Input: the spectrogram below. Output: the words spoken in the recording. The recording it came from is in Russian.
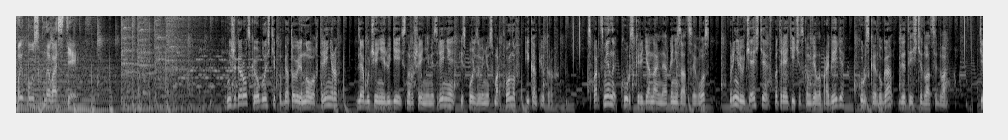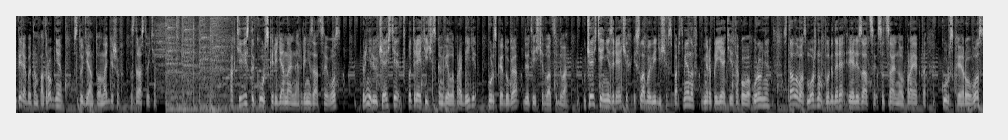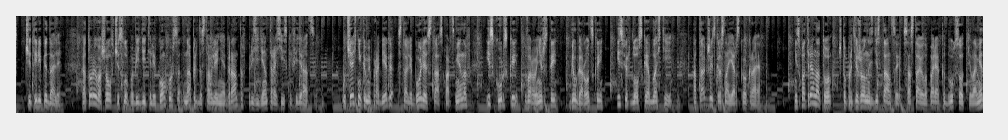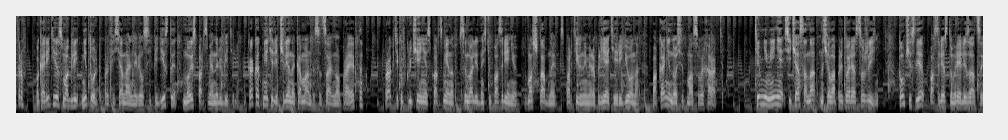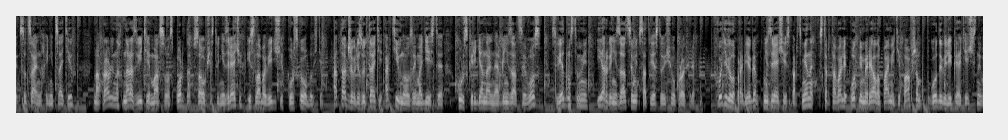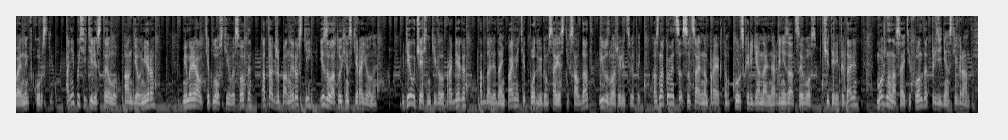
Выпуск новостей. В Нижегородской области подготовили новых тренеров для обучения людей с нарушениями зрения использованию смартфонов и компьютеров. Спортсмены Курской региональной организации ВОЗ приняли участие в патриотическом велопробеге «Курская дуга-2022». Теперь об этом подробнее. В студии Антон Агишев. Здравствуйте. Активисты Курской региональной организации ВОЗ приняли участие в патриотическом велопробеге «Курская дуга-2022». Участие незрячих и слабовидящих спортсменов в мероприятии такого уровня стало возможным благодаря реализации социального проекта «Курская РОВОЗ. Четыре педали», который вошел в число победителей конкурса на предоставление грантов президента Российской Федерации. Участниками пробега стали более 100 спортсменов из Курской, Воронежской, Белгородской и Свердловской областей, а также из Красноярского края. Несмотря на то, что протяженность дистанции составила порядка 200 километров, покорить ее смогли не только профессиональные велосипедисты, но и спортсмены-любители. Как отметили члены команды социального проекта, практика включения спортсменов с инвалидностью по зрению в масштабные спортивные мероприятия региона пока не носит массовый характер. Тем не менее, сейчас она начала притворяться в жизнь, в том числе посредством реализации социальных инициатив, направленных на развитие массового спорта в сообществе незрячих и слабовидящих Курской области, а также в результате активного взаимодействия Курской региональной организации ВОЗ с ведомствами и организациями соответствующего профиля. В ходе велопробега незрячие спортсмены стартовали от мемориала памяти павшим в годы Великой Отечественной войны в Курске. Они посетили стелу «Ангел мира», мемориал Тепловские высоты, а также Паныровский и Золотухинский районы, где участники велопробега отдали дань памяти подвигам советских солдат и возложили цветы. Ознакомиться с социальным проектом Курской региональной организации ВОЗ «Четыре педали» можно на сайте фонда президентских грантов.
